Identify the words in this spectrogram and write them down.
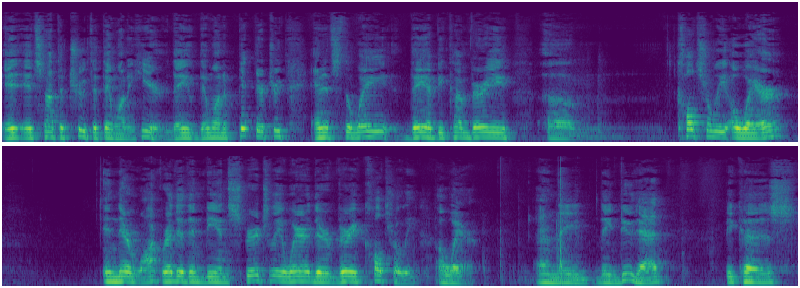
it's not the truth that they want to hear. They they want to pick their truth, and it's the way they have become very um, culturally aware in their walk, rather than being spiritually aware. They're very culturally aware, and they they do that because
